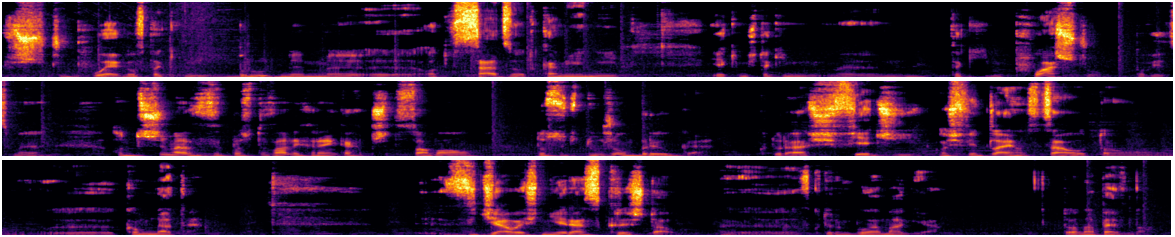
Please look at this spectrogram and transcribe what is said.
szczupłego w takim brudnym e, od sadzy, od kamieni, jakimś takim, e, takim płaszczu, powiedzmy. On trzyma w wyprostowanych rękach przed sobą dosyć dużą bryłkę, która świeci, oświetlając całą tą e, komnatę. Widziałeś nieraz kryształ, e, w którym była magia. To na pewno.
